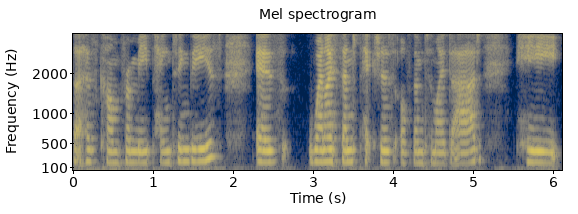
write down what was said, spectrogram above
that has come from me painting these is when I send pictures of them to my dad, he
